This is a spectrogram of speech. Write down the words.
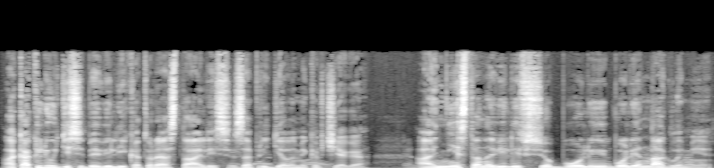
А как люди себя вели, которые остались за пределами ковчега? Они становились все более и более наглыми.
